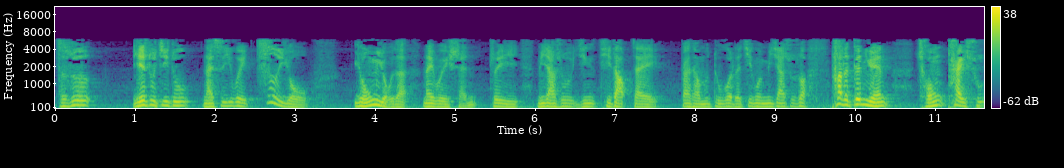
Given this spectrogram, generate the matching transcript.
指出耶稣基督乃是一位自有、拥有的那位神，所以弥迦书已经提到，在刚才我们读过的经文，弥迦书说他的根源从太初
